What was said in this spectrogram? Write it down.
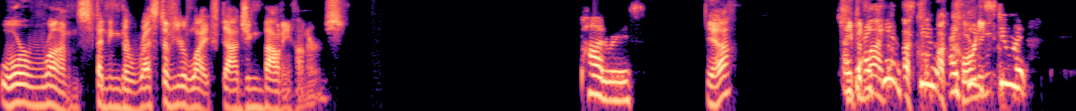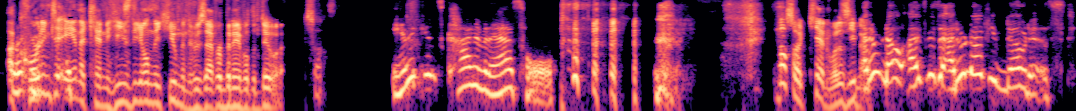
or run, spending the rest of your life dodging bounty hunters? pod race Yeah. Keep I, in I mind, can't ac- i according can't stew it according to Anakin, he's the only human who's ever been able to do it. So anakin's kind of an asshole he's also a kid. What does he know? i don't know i was gonna say i don't know if you've noticed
